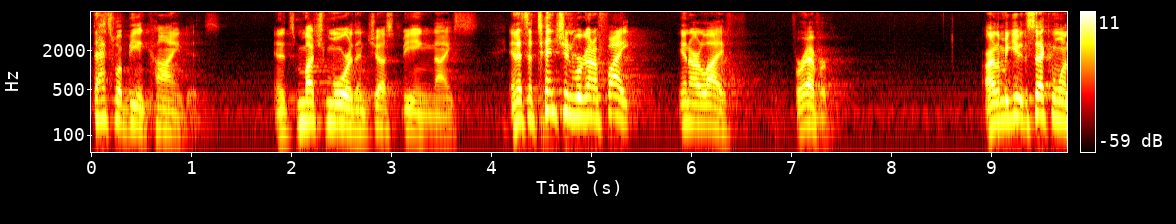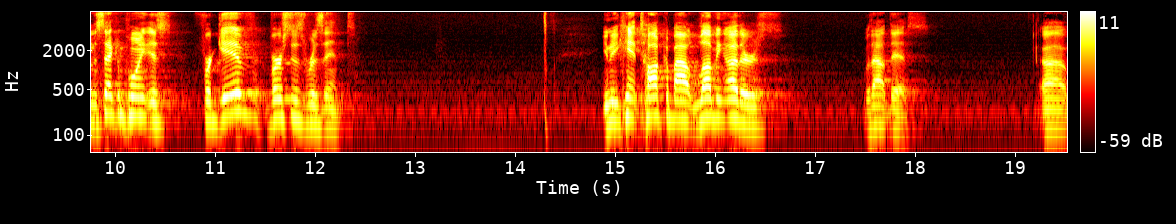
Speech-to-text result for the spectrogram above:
That's what being kind is. And it's much more than just being nice. And it's a tension we're going to fight in our life forever. All right, let me give you the second one. The second point is forgive versus resent. You know, you can't talk about loving others without this. Uh,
